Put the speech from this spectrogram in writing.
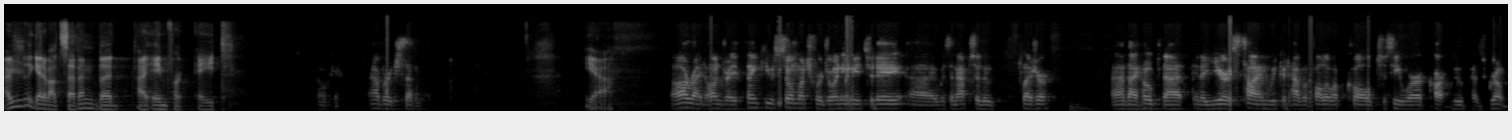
I usually get about seven, but I aim for eight. Okay. Average seven. Yeah. All right, Andre, thank you so much for joining me today. Uh, it was an absolute pleasure. And I hope that in a year's time, we could have a follow up call to see where Cartloop has grown.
